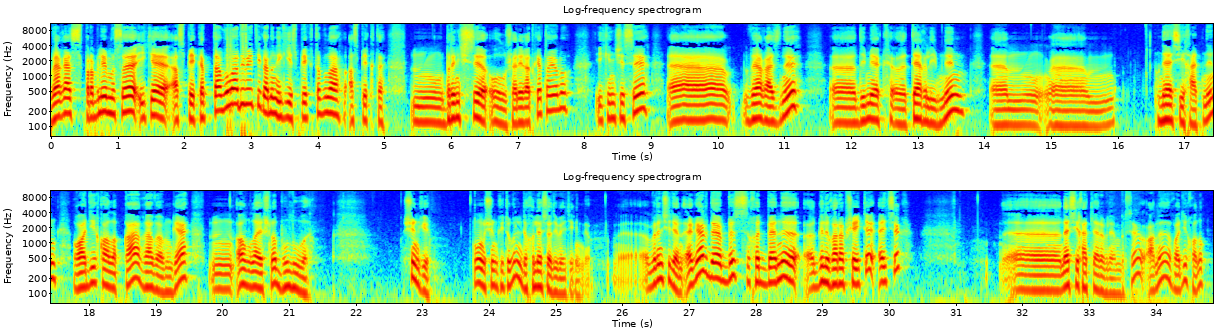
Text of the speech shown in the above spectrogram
Вәгәс проблемасы ике аспектта була дип әйтик, аның ике аспекты була. Аспекты беренчесе ул шәригатькә таяну, икенчесе э, вәгазне, э, димәк, э, тәгълимнең нәсихәтнең гади халыкка, гавамгә аңлаешлы булуы. Чөнки Ул чөнки түгел инде, хөләсә дип әйтик инде. Э, беренчедән, әгәр дә без хөтбәне э, гел гарәпчә әйтсәк, э, нәсихәтләре белән берсе, аны гади халык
